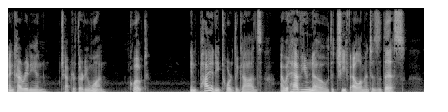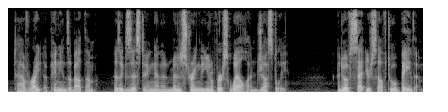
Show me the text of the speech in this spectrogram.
Enchiridion, chapter 31, quote, In piety toward the gods, I would have you know the chief element is this to have right opinions about them, as existing and administering the universe well and justly, and to have set yourself to obey them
